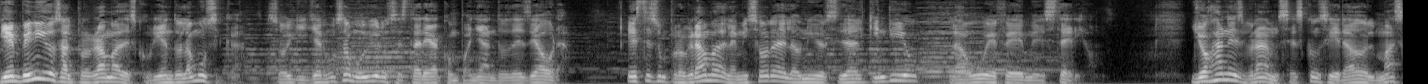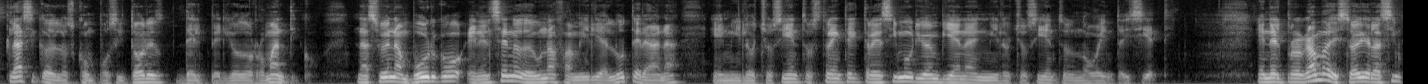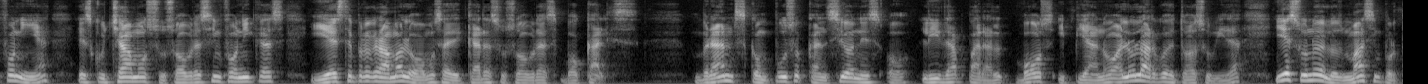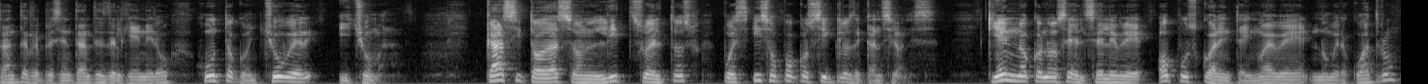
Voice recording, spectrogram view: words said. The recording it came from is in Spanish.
Bienvenidos al programa Descubriendo la Música. Soy Guillermo Zamudio y los estaré acompañando desde ahora. Este es un programa de la emisora de la Universidad del Quindío, la UFM Stereo. Johannes Brahms es considerado el más clásico de los compositores del periodo romántico. Nació en Hamburgo en el seno de una familia luterana en 1833 y murió en Viena en 1897. En el programa de Historia de la Sinfonía escuchamos sus obras sinfónicas y este programa lo vamos a dedicar a sus obras vocales. Brahms compuso canciones o lida para voz y piano a lo largo de toda su vida y es uno de los más importantes representantes del género junto con Schubert y Schumann. Casi todas son lead sueltos, pues hizo pocos ciclos de canciones. ¿Quién no conoce el célebre Opus 49 número 4?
